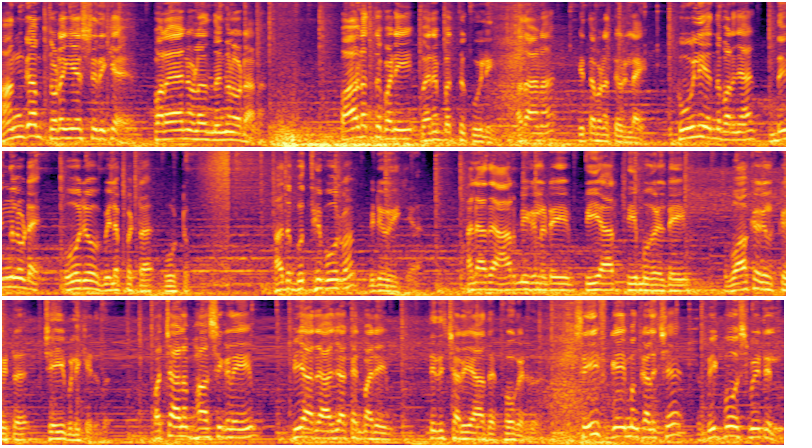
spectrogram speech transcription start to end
അംഗം തുടങ്ങിയ സ്ഥിതിക്ക് പറയാനുള്ളത് നിങ്ങളോടാണ്. പാടത്ത് പണി വരമ്പത്ത് കൂലി. അതാണ് ഇത്തവണത്തെ ഒരു ലൈൻ. കൂലി എന്ന് പറഞ്ഞാൽ നിങ്ങളുടെ ഓരോ വിലപ്പെട്ട വോട്ടും. അത് ബുദ്ധിപൂർവം വിനിയോഗിക്കുക. അല്ലാതെ ആർമികളുടെയും പി ആർ ടീമുകളുടെയും വാക്കുകൾ കേട്ട് ചെയ് വിളിക്കരുത്. പച്ചാളം ഭാസികളെയും പി ആർ രാജാക്കന്മാരെയും തിരിച്ചറിയാതെ പോകരുത്. സേഫ് ഗെയിമും കളിച്ച് ബിഗ് ബോസ് വീട്ടിൽ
